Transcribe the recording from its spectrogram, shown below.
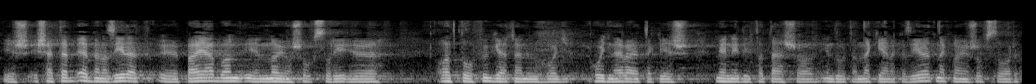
és, és hát ebben az életpályában én nagyon sokszor attól függetlenül, hogy hogy neveltek és milyen indítatással indultam neki ennek az életnek, nagyon sokszor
